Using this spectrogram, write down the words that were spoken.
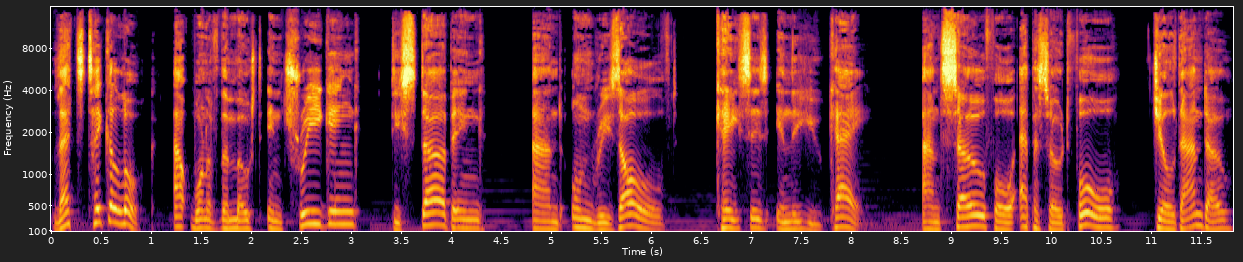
let's take a look at one of the most intriguing, disturbing, and unresolved cases in the UK. And so, for episode 4, Jill Dando,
